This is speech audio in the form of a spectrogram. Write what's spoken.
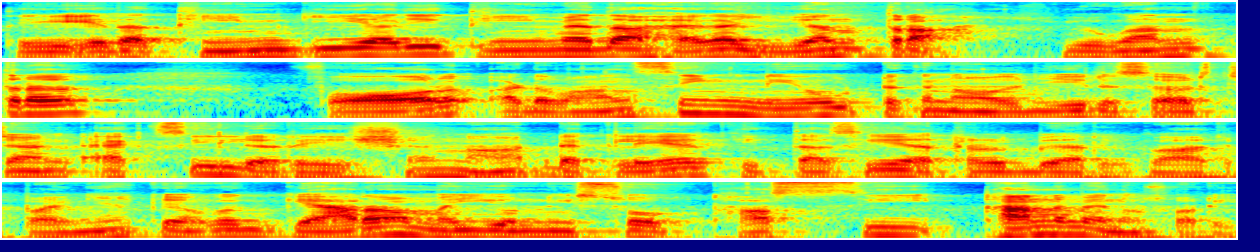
ਤੇ ਇਹਦਾ ਥੀਮ ਕੀ ਆ ਜੀ? ਥੀਮ ਇਹਦਾ ਹੈਗਾ Yantra. Yugantar for advancing new technology research and acceleration ਆ ਡਿਕਲੇਅਰ ਕੀਤਾ ਸੀ ਅਟਲ ਬਿਹਾਰੀ ਵਾਜਪਾਈ ਨੇ, ਕਿਉਂਕਿ 11 ਮਈ 1988 98 ਨੂੰ ਸੌਰੀ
